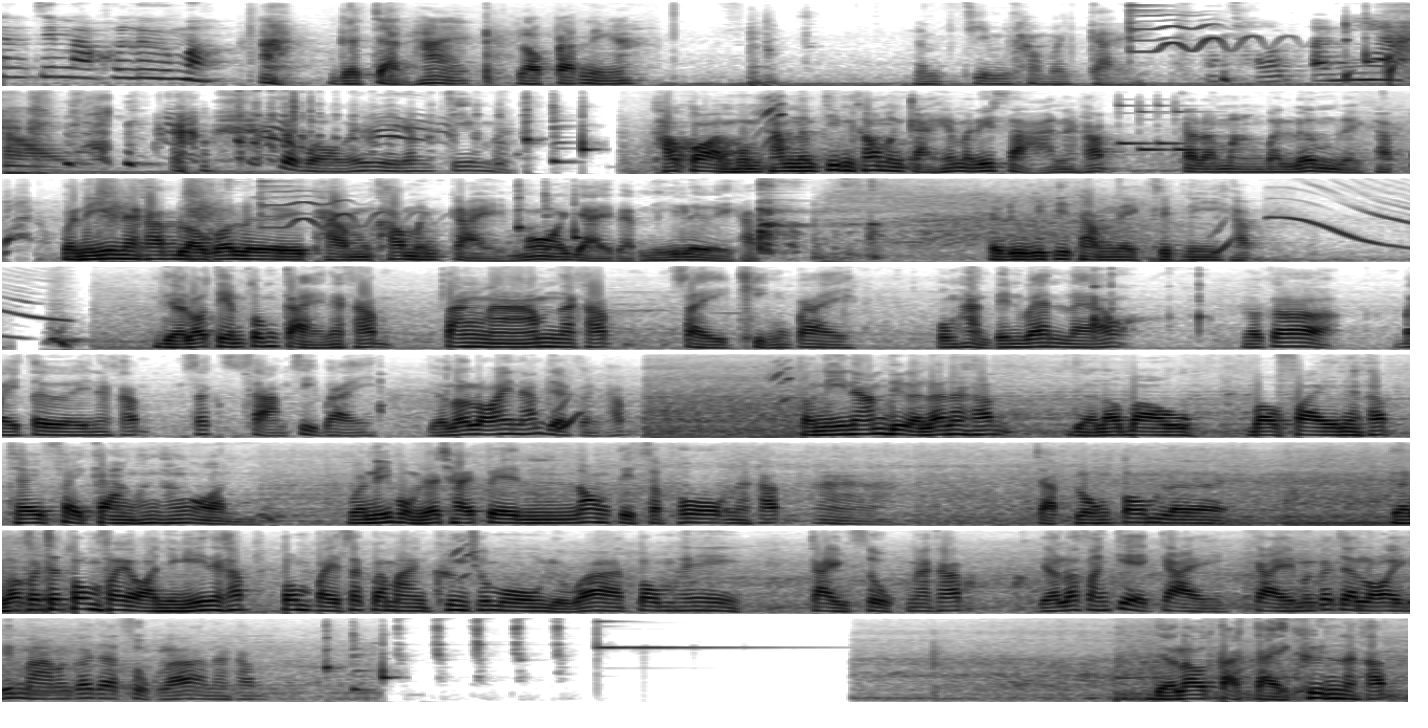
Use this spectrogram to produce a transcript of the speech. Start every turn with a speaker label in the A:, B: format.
A: น้ำจิ้มมาเขาลืมอะ
B: อะ เดี๋ยวจัดให้ รอแป๊บหนึ่งนะ น้ำจิ้มข้าวมันไก่
A: มาชดปะเนี่ย
B: ก็บอกไม่มีน้ำจิ้มอะคราวก่อนผมทำน้ำจิ้มข้าวมันไก่ให้มาริสานะครับกะละมังบันเริ่มเลยครับ วันนี้นะครับเราก็เลยทำข้าวมันไก่หม้อใหญ่แบบนี้เลยครับ ไปดูวิธีทำในคลิปนี้ครับ เดี๋ยวเราเตรียมต้มไก่นะครับ ตั้งน้ำนะครับ ใส่ขิงไป ผมหั่นเป็นแว่นแล้ว แล้วก็ ใบเตยนะครับ สัก 3-4 ใบ เดี๋ยวเรารอให้น้ำเดือดก่อนครับ ตอนนี้น้ำเดือดแล้วนะครับ เดี๋ยวเราเบาเบาไฟนะครับ ใช้ไฟกลางค่อนข้างอ่อน วันนี้ผมจะใช้เป็นน่องติดสะโพกนะครับอ่าจับลงต้มเลย เดี๋ยวเราก็จะต้มไฟอ่อนอย่างนี้นะครับ ต้มไปสักประมาณครึ่งชั่วโมง หรือว่าต้มให้ไก่สุกนะครับ เดี๋ยวเราสังเกตไก่ไก่มันก็จะลอยขึ้นมามันก็จะสุกแล้วนะครับ เดี๋ยวเราตักไก่ขึ้นนะครับ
